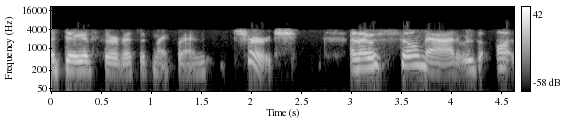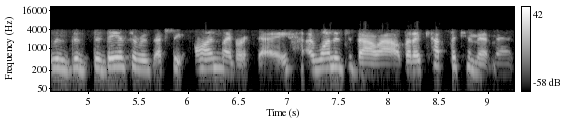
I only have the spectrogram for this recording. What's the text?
a day of service with my friends church and I was so mad. It was uh, it was the, the service was actually on my birthday. I wanted to bow out, but I kept the commitment.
